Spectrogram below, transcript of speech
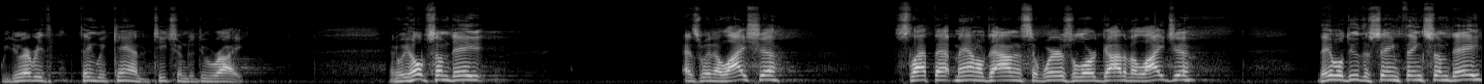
We do everything we can to teach them to do right. And we hope someday, as when Elisha slapped that mantle down and said, Where's the Lord God of Elijah? They will do the same thing someday.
